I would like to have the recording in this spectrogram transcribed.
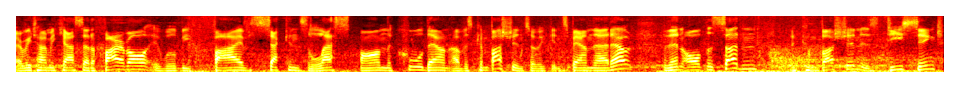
Every time he casts out a fireball, it will be five seconds less on the cooldown of his combustion, so he can spam that out. And then all of a sudden, the combustion is desynced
